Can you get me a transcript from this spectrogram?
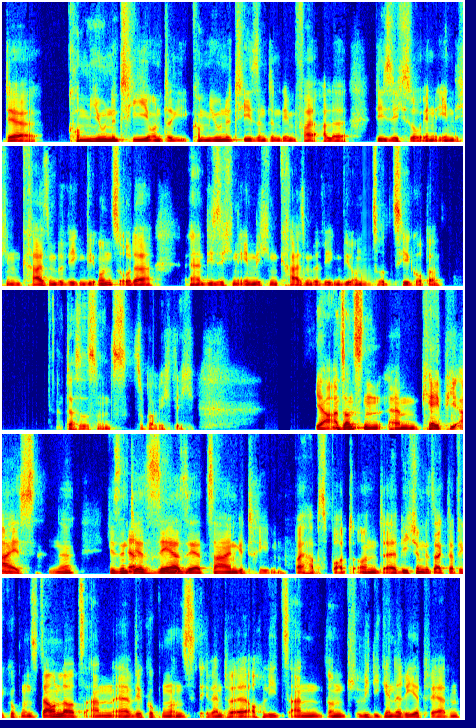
der Community und die Community sind in dem Fall alle, die sich so in ähnlichen Kreisen bewegen wie uns oder äh, die sich in ähnlichen Kreisen bewegen wie unsere Zielgruppe. Das ist uns super wichtig. Ja, mhm. ansonsten ähm, KPIs. Ne? Wir sind ja. ja, sehr, sehr zahlengetrieben bei HubSpot. Und äh, wie ich schon gesagt habe, wir gucken uns Downloads an, äh, wir gucken uns eventuell auch Leads an und wie die generiert werden.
